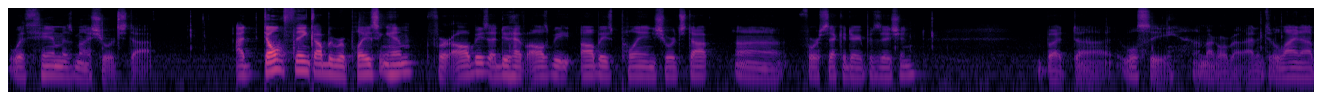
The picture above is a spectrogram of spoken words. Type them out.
with him as my shortstop. I don't think I'll be replacing him for Albies. I do have Albies, Albies playing shortstop uh, for secondary position but uh, we'll see. I'm not going to add into the lineup.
